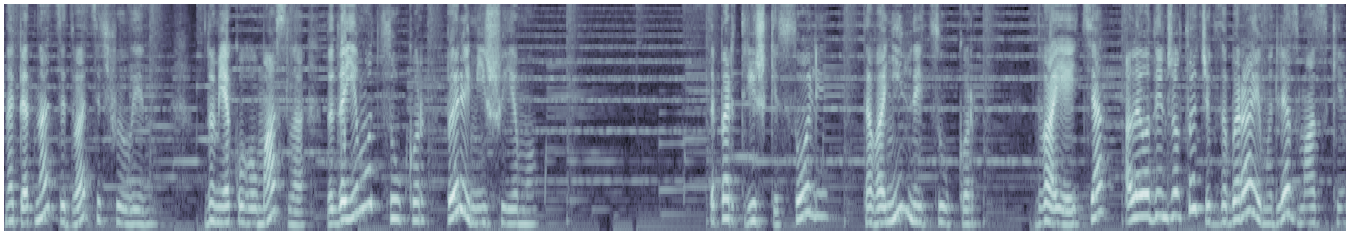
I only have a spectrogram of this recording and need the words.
на 15-20 хвилин. До м'якого масла додаємо цукор, перемішуємо. Тепер трішки солі та ванільний цукор. Два яйця, але один жовточок забираємо для змазки.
